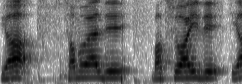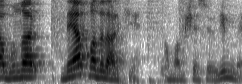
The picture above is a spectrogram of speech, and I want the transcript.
Ya Samuel'di, Batshuayi'di. Ya bunlar ne yapmadılar ki? Ama bir şey söyleyeyim mi?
